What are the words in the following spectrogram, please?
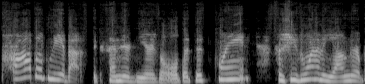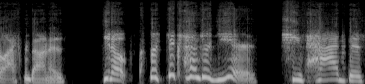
probably about 600 years old at this point. So she's one of the younger Black Madonnas. You know, for 600 years, she's had this,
